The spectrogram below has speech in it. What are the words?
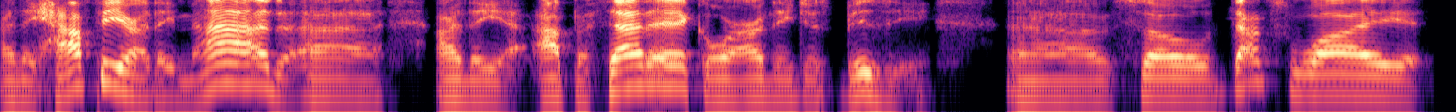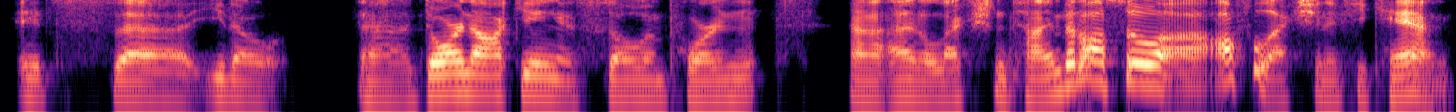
are they happy? Are they mad? Uh, are they apathetic or are they just busy? Uh, so that's why it's uh, you know uh, door knocking is so important uh, at election time, but also uh, off election if you can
